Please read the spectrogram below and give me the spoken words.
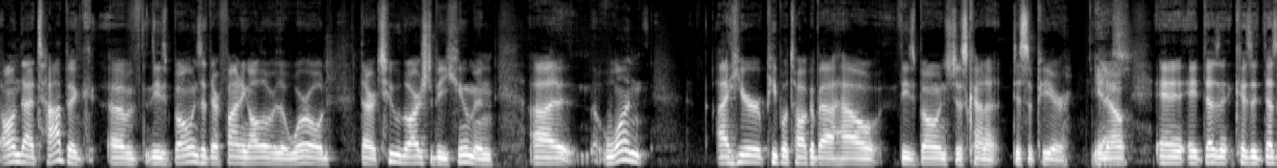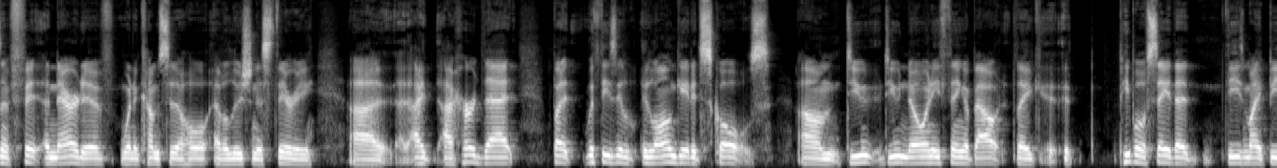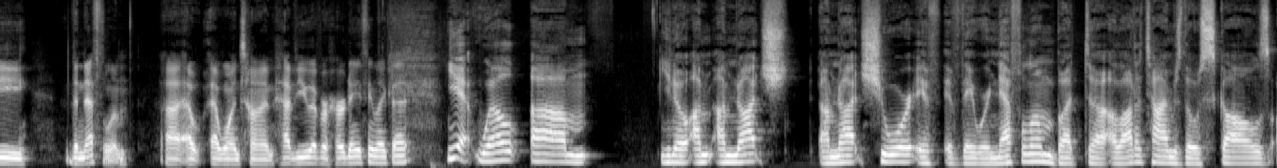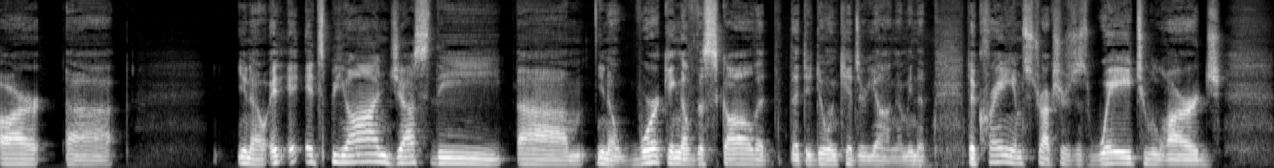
On that topic of these bones that they're finding all over the world that are too large to be human, uh, one, I hear people talk about how these bones just kind of disappear, you Yes. know, and it doesn't because it doesn't fit a narrative when it comes to the whole evolutionist theory. Uh, I I heard that, but with these elongated skulls, um, do you do you know anything about like it, people say that these might be the Nephilim? Uh, at, at one time. Have you ever heard anything like that? Yeah, well, um, you know, I'm I'm not sh- I'm not sure if if they were Nephilim, but uh, a lot of times those skulls are. Uh, you know, it, it, it's beyond just the um, you know working of the skull that that they do when kids are young. I mean, the the cranium structure is just way too large.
